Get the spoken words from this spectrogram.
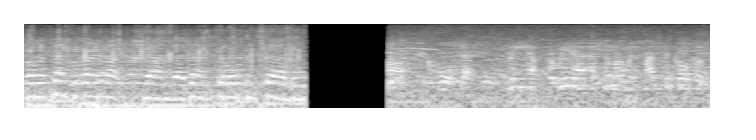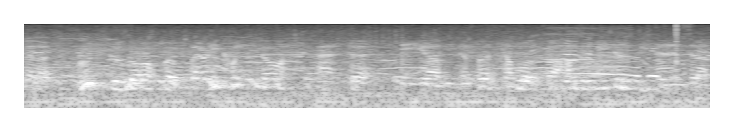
Robert, thank you very much, and uh, thanks to all concerned. quarter. Bringing up Korea at the moment, Matsukov of Belarus, who got off to a very quick start at uh, the, uh, the first couple of uh, hundred meters, and uh,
